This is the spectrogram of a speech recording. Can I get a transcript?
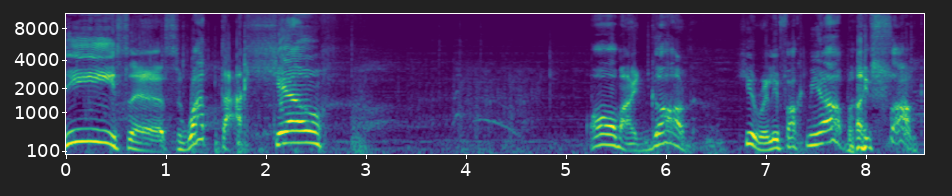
Jesus, what the hell? Oh my god, he really fucked me up. I suck.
